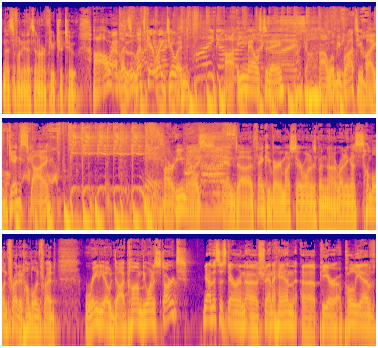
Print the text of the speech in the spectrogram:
that's funny. That's in our future too. Uh, all Oh, right, let's let's get right to it. Hi Uh, emails today uh, will be brought to you by GigSky. Our emails, and uh, thank you very much to everyone who's been uh, writing us. Humble and Fred at humbleandfredradio.com. Do you want to start? Yeah, this is Darren uh, Shanahan, uh, Pierre Apoliev.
